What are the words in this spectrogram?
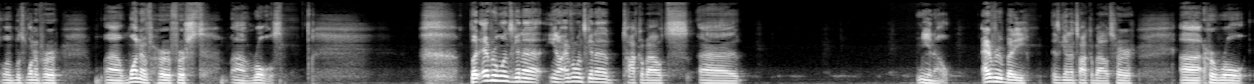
was one of her uh, one of her first uh, roles. But everyone's gonna, you know, everyone's gonna talk about, uh, you know, everybody is gonna talk about her uh, her role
